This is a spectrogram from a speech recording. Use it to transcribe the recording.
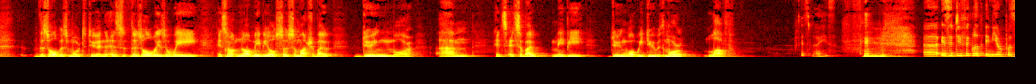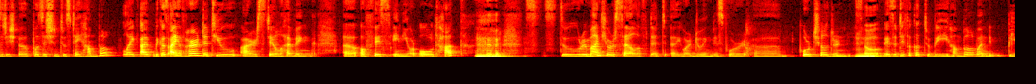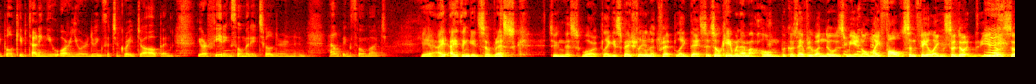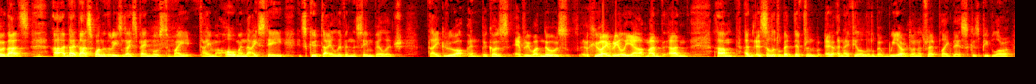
there's always more to do, and there's always a way. It's not not maybe also so much about doing more. Um, it's it's about maybe doing what we do with more love. It's nice. Uh, is it difficult in your position uh, position to stay humble? Like, I, because I have heard that you are still having uh, office in your old hut mm-hmm. to remind yourself that uh, you are doing this for uh, poor children. Mm-hmm. So, is it difficult to be humble when people keep telling you, "Or oh, you are doing such a great job, and you are feeding so many children and helping so much"? Yeah, I, I think it's a risk doing this work, like especially on a trip like this. It's okay when I'm at home because everyone knows me and all my faults and failings. So don't, you yeah. know, so that's uh, that, that's one of the reasons I spend most of my time at home and that I stay. It's good that I live in the same village I grew up in because everyone knows who I really am, and and um, and it's a little bit different, uh, and I feel a little bit weird on a trip like this because people are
